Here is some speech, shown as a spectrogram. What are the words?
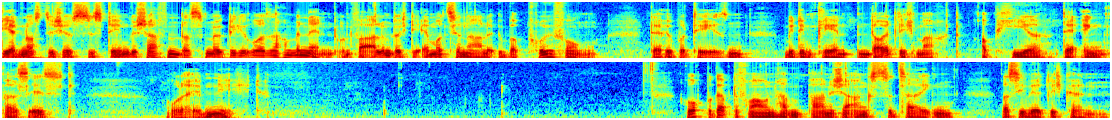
diagnostisches System geschaffen, das mögliche Ursachen benennt und vor allem durch die emotionale Überprüfung der Hypothesen mit dem Klienten deutlich macht, ob hier der Engpass ist oder eben nicht. Hochbegabte Frauen haben panische Angst zu zeigen, was sie wirklich können.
